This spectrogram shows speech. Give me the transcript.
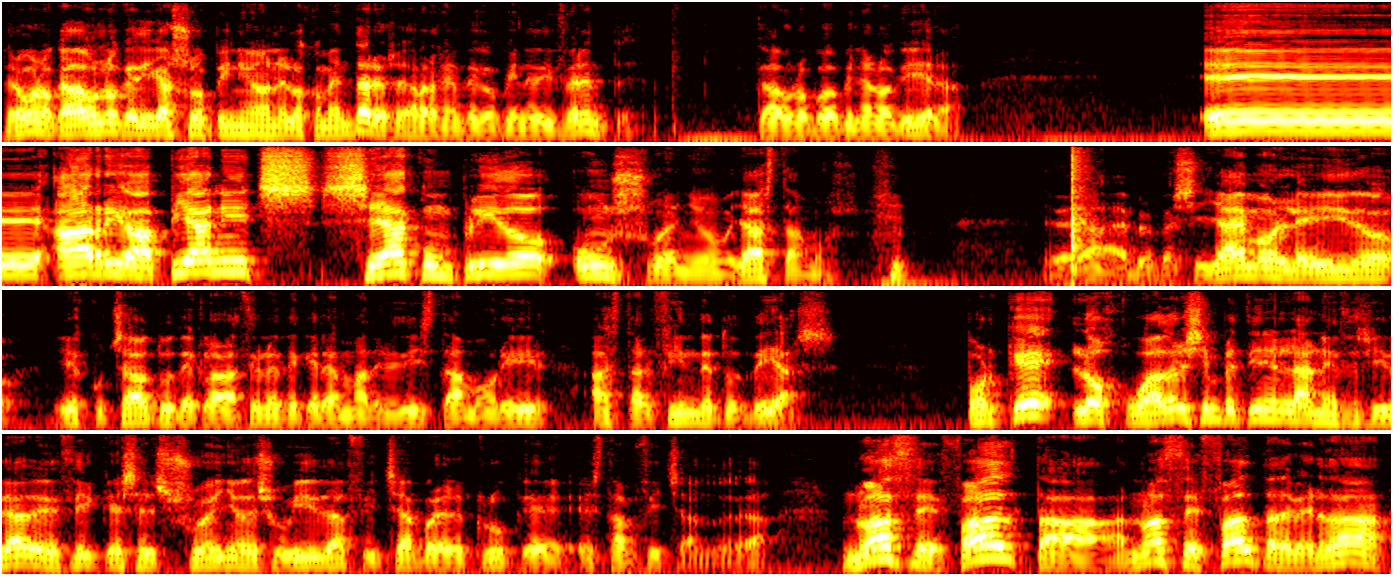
Pero bueno, cada uno que diga su opinión en los comentarios, ¿eh? Habrá gente que opine diferente. Cada uno puede opinar lo que quiera. Eh, arriba, Pjanic se ha cumplido un sueño. Ya estamos. De verdad, eh, pero que si ya hemos leído y escuchado tus declaraciones de que eres madridista a morir hasta el fin de tus días. ¿Por qué los jugadores siempre tienen la necesidad de decir que es el sueño de su vida fichar por el club que están fichando? Verdad. No hace falta, no hace falta, de verdad.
